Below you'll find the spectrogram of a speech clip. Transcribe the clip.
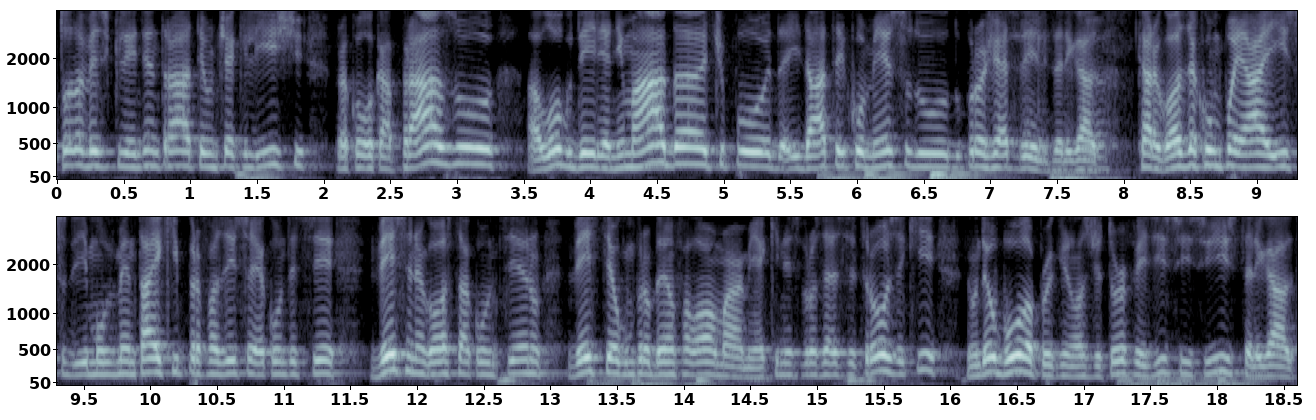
toda vez que o cliente entrar tem um checklist para colocar prazo, a logo dele animada, tipo, e data e começo do, do projeto Sim, dele, tá ligado? É. Cara, eu gosto de acompanhar isso, de movimentar a equipe para fazer isso aí acontecer, ver se o negócio tá acontecendo, ver se tem algum problema, falar, ó, oh, Marmin, aqui nesse processo que você trouxe aqui, não deu boa, porque nosso editor fez isso, isso e isso, tá ligado?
